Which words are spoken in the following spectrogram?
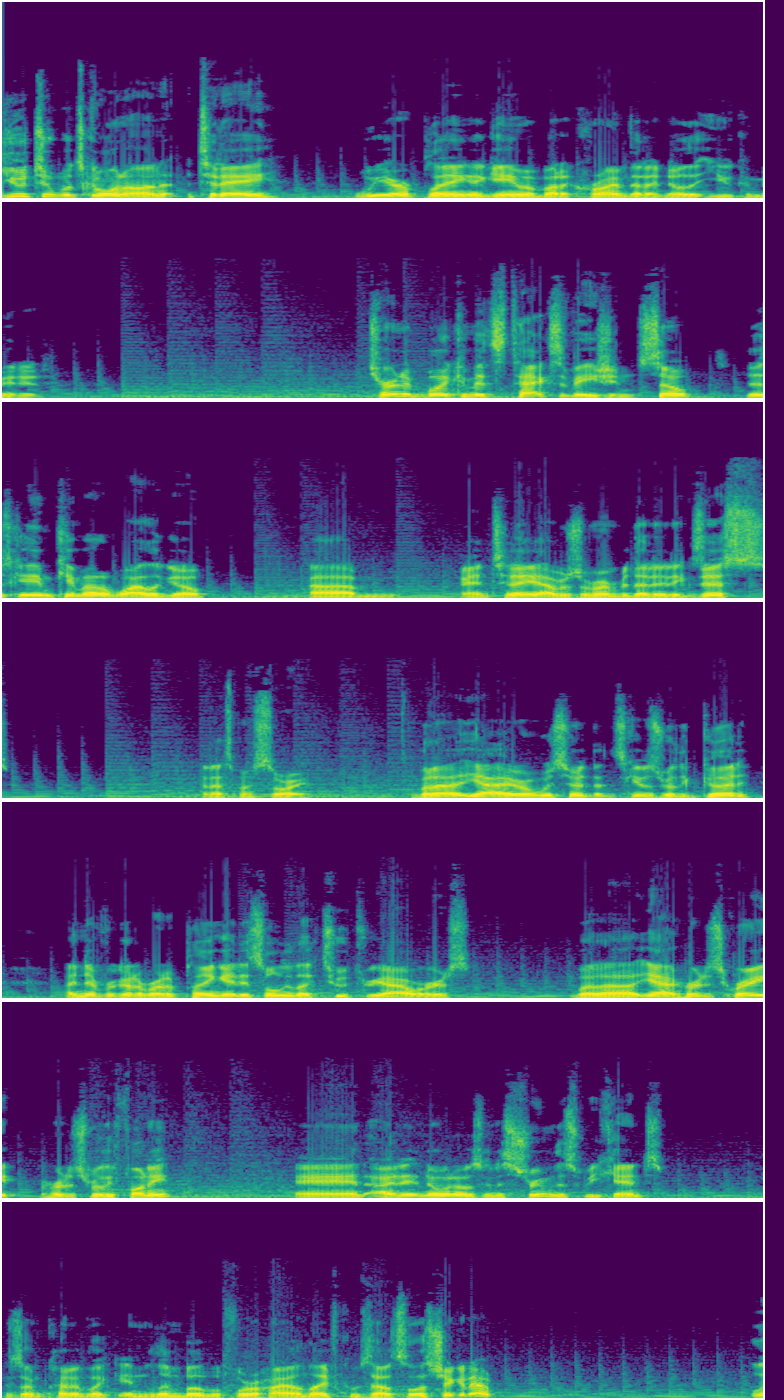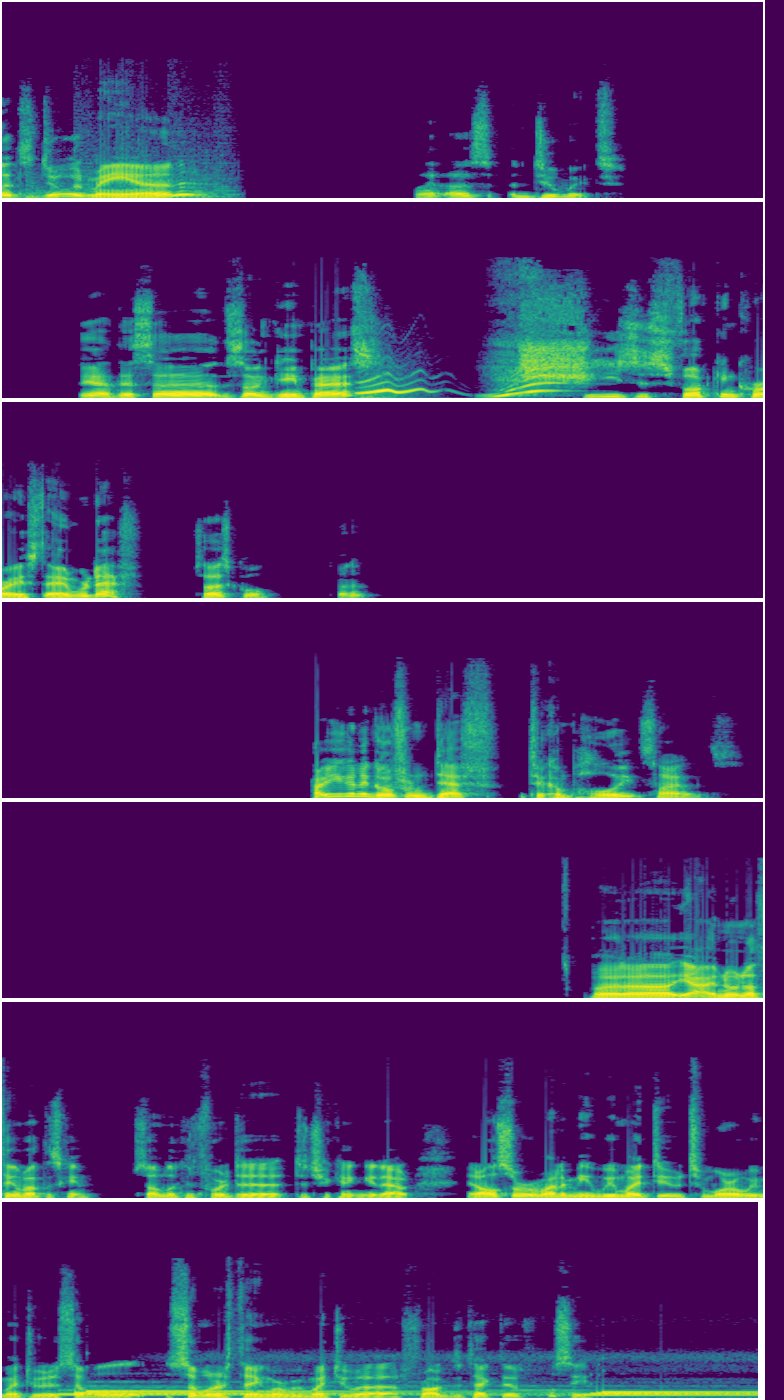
YouTube, what's going on? Today, we are playing a game about a crime that I know that you committed. Turnip Boy commits tax evasion. So, this game came out a while ago. Um, and today I was remembered that it exists. And that's my story. But uh, yeah, I always heard that this game is really good. I never got around to playing it. It's only like two, three hours. But uh, yeah, I heard it's great. I heard it's really funny. And I didn't know what I was going to stream this weekend. Because I'm kind of like in limbo before High on Life comes out. So let's check it out. Let's do it, man. Let us do it. Yeah, this uh this is on Game Pass. Jesus fucking Christ. And we're deaf. So that's cool. How are you gonna go from deaf to complete silence? But uh yeah, I know nothing about this game. So I'm looking forward to, to checking it out. It also reminded me we might do tomorrow we might do a similar similar thing where we might do a frog detective. We'll see.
